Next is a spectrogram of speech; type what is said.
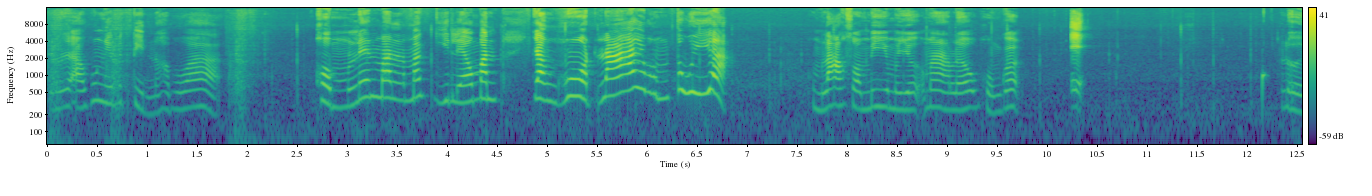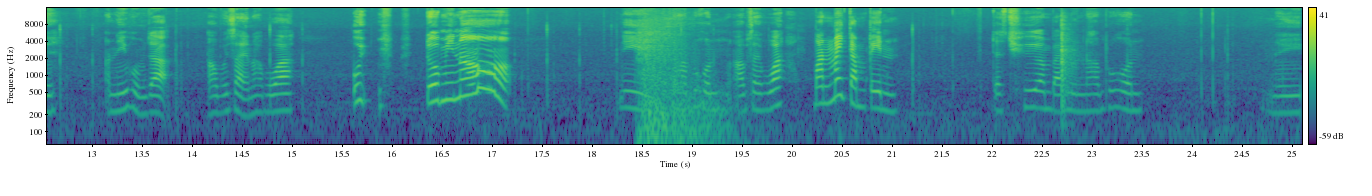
เดี๋ยวเราจะเอาพวกนี้ไปติดนะครับเพราะว่า ผมเล่นมันเมื่อกี้แล้วมันอย่างโหดร้ายผมตุยอะ ผมลากซอมบี้มาเยอะมากแล้ว ผมก็ เอะเลย อันนี้ผมจะเอาไปใส่นะครับเพราะว่า อุ้ยโดมิโน นี่นะครับทุกคนเอาใส่เพราะว่ามันไม่จำเป็น จะเชื่อมแป๊บนึงนะครับทุกคน นี่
